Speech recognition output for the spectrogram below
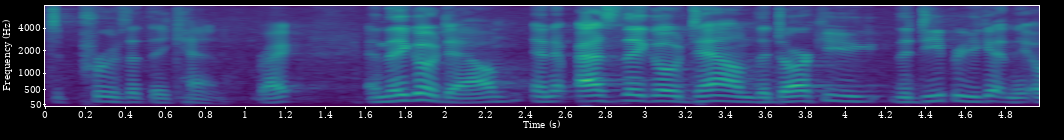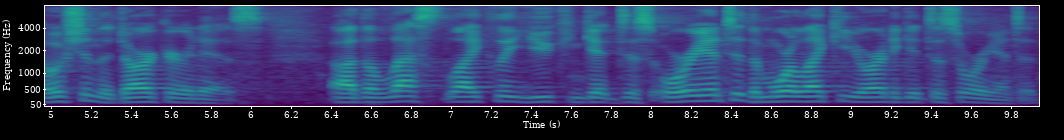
to prove that they can, right? And they go down, and as they go down, the darker, you, the deeper you get in the ocean, the darker it is. Uh, the less likely you can get disoriented, the more likely you are to get disoriented.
